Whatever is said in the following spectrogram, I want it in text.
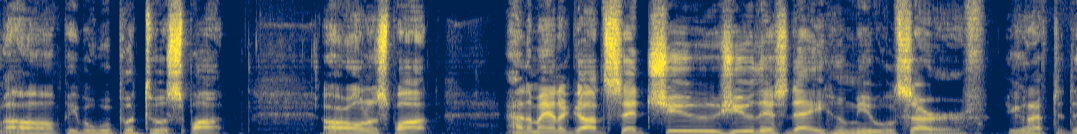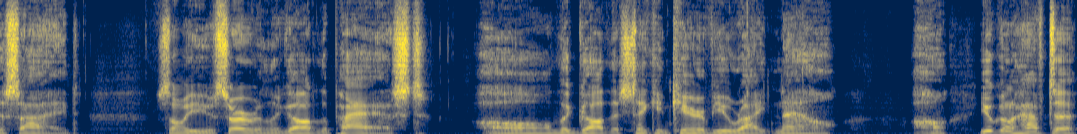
oh, people were put to a spot or on a spot, and the man of God said, Choose you this day whom you will serve. You're going to have to decide. Some of you serving the God of the past. Oh, the God that's taking care of you right now. Oh, you're going to have to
